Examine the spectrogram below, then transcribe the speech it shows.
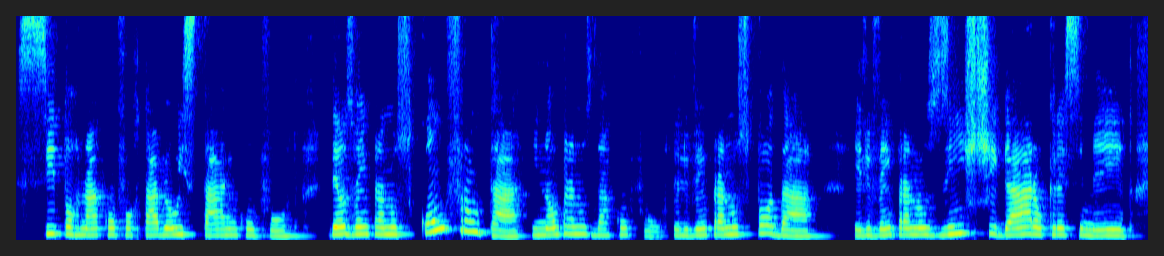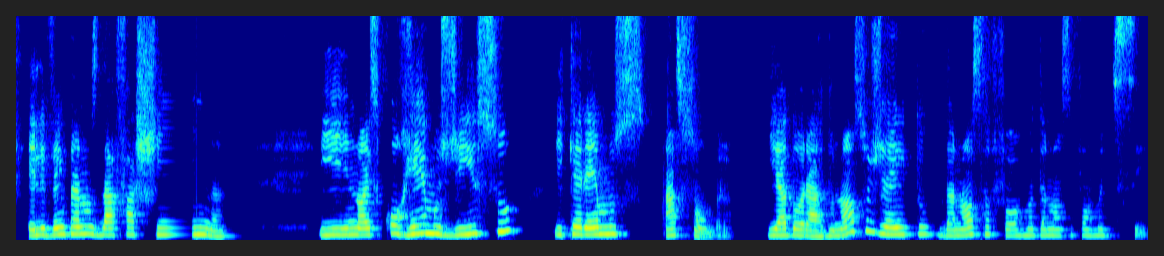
se tornar confortável ou estar em conforto. Deus vem para nos confrontar e não para nos dar conforto. Ele vem para nos podar, ele vem para nos instigar ao crescimento, ele vem para nos dar faxina. E nós corremos disso e queremos a sombra e adorar do nosso jeito, da nossa forma, da nossa forma de ser.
